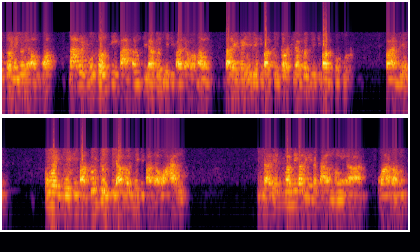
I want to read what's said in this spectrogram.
utul oleh Allah. Nah, wis utul sifatem pun jadi pada Allah mau. Tarik ke jadi sifat tutur, pun jadi sifat kubur. Paham ya? Kue jadi sifat tutur, pun jadi pada Allah alim. Jadi, seperti tadi mengira warang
